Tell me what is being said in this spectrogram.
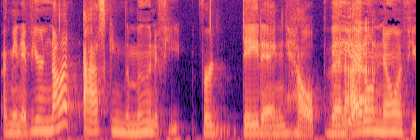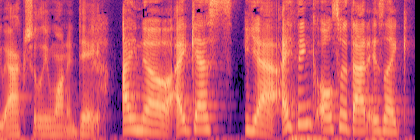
I mean, if you're not asking the moon if you for dating help, then I don't know if you actually want to date. I know. I guess, yeah. I think also that is like,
